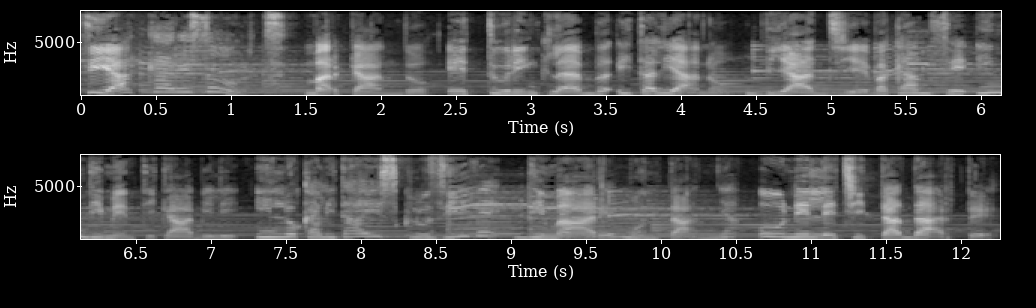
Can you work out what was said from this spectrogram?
TH Resorts, Marcando e Touring Club Italiano. Viaggi e vacanze indimenticabili in località esclusive di mare, montagna o nelle città d'arte.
